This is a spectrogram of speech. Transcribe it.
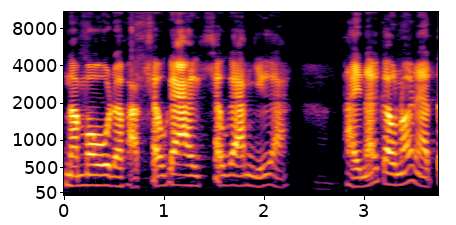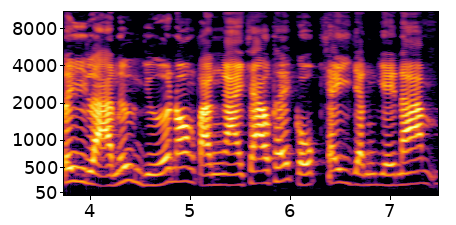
Nam mô đà phật. Sao gan sao gan dữ à? Thầy nói câu nói nè tuy là nương dựa non tầng, ngày sau thế cuộc xây dần về nam.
